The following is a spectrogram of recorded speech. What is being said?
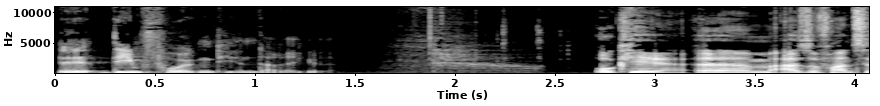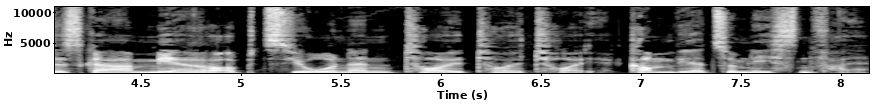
äh, dem folgen die in der Regel. Okay, ähm, also Franziska, mehrere Optionen, toi, toi, toi. Kommen wir zum nächsten Fall.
